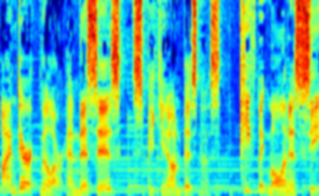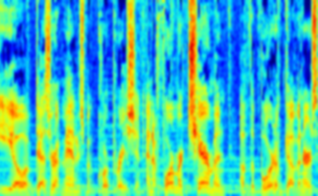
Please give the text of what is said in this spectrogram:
I'm Derek Miller, and this is Speaking on Business. Keith McMullin is CEO of Deseret Management Corporation and a former chairman of the Board of Governors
